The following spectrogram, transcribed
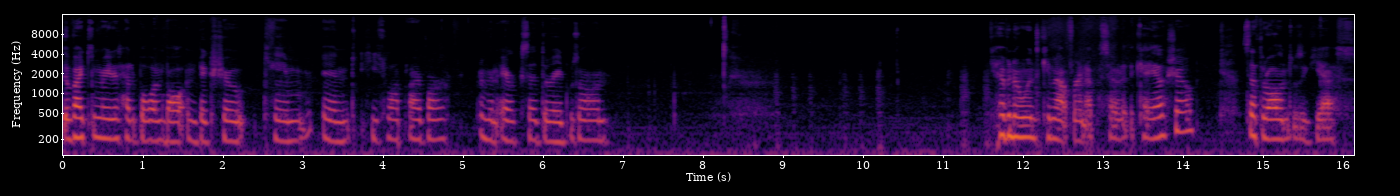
The Viking Raiders had a bowling ball and Big Show came and he slapped Ivar and then Erik said the raid was on. Kevin Owens came out for an episode of the KO show. Seth Rollins was a guest.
